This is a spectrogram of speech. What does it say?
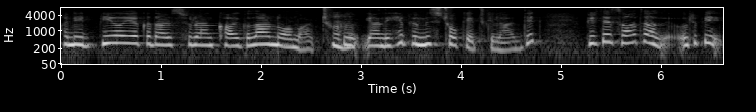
hani bir aya kadar süren kaygılar normal. Çünkü yani hepimiz çok etkilendik. Bir de zaten öyle bir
